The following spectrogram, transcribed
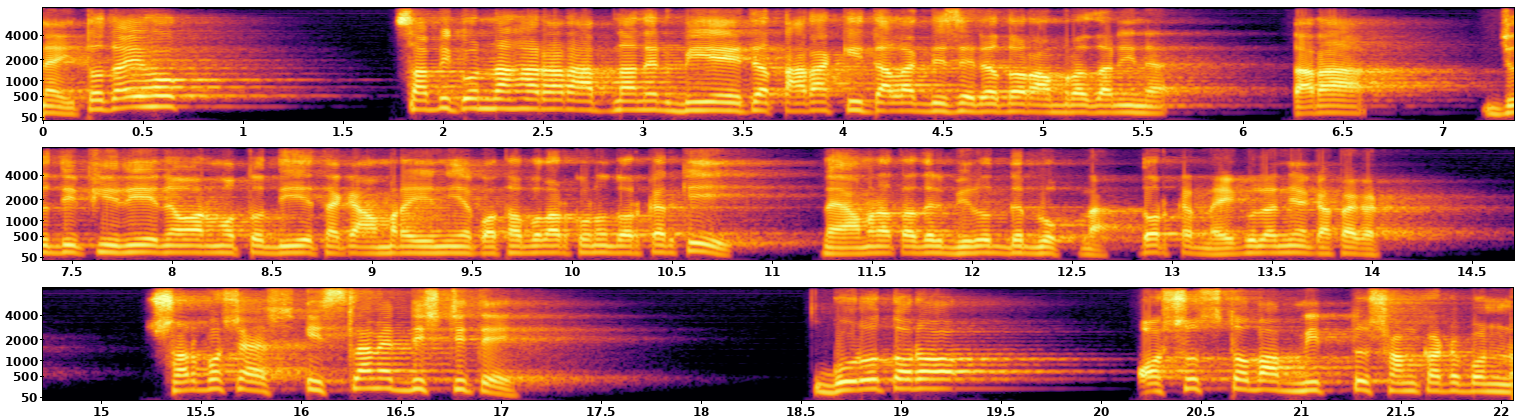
নেই। তো যাই হোক, সাবিকুন নাহার আর আদনানের বিয়ে, এটা তারা কি তালাক দিয়েছে এটা ধর আমরা জানি না। তারা যদি ফিরিয়ে নেওয়ার মতো দিয়ে থাকে, আমরা এ নিয়ে কথা বলার কোনো দরকার কি? না, আমরা তাদের বিরুদ্ধের লোক না, দরকার না, এগুলা নিয়ে গাটাগাট সর্বশেষ, ইসলামের দৃষ্টিতে গুরুতর অসুস্থ বা মৃত্যু সংকটপন্ন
